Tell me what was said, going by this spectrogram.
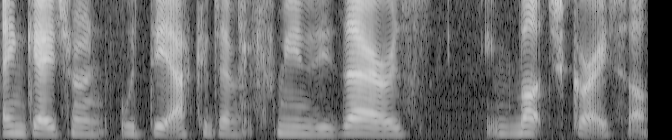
engagement with the academic community there is much greater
